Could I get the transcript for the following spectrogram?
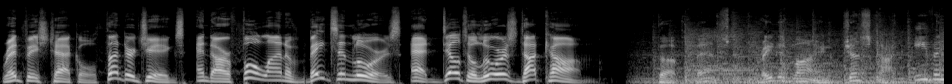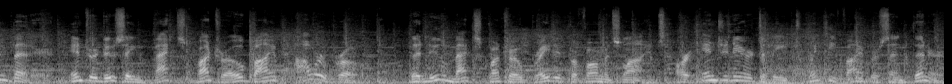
redfish tackle, thunder jigs, and our full line of baits and lures at deltalures.com. The best braided line just got even better. Introducing Max Quattro by Power Pro. The new Maxcuatro braided performance lines are engineered to be 25% thinner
